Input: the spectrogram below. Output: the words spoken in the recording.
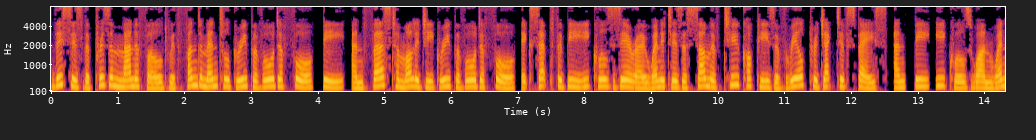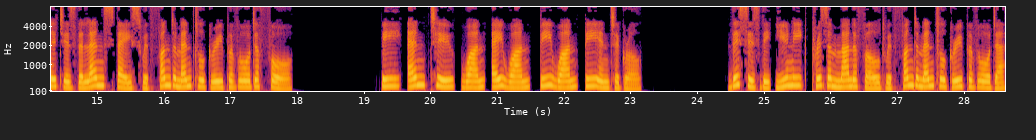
this is the prism manifold with fundamental group of order 4, B, and first homology group of order 4, except for B equals 0 when it is a sum of two copies of real projective space, and B equals 1 when it is the lens space with fundamental group of order 4. B n2 1 a1 b1 b integral this is the unique prism manifold with fundamental group of order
